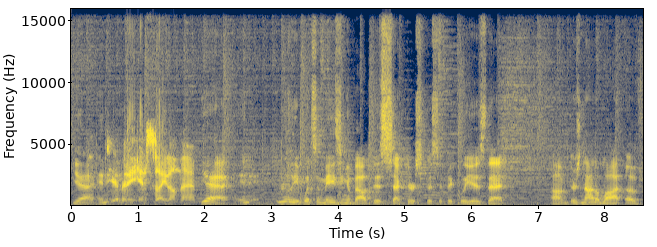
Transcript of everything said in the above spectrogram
Yeah, and do you have any insight on that? Yeah, and really, what's amazing about this sector specifically is that um, there's not a lot of,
